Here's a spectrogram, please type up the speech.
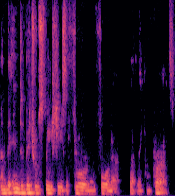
and the individual species of flora and fauna that they comprise.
